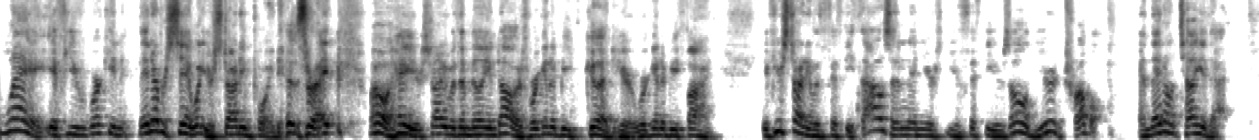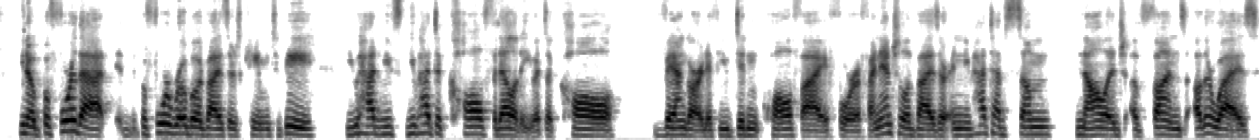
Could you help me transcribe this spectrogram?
way if you're working, they never say what your starting point is, right? Oh, hey, you're starting with a million dollars. We're going to be good here. We're going to be fine. If you're starting with 50,000 and you're, you're 50 years old, you're in trouble. And they don't tell you that. You know, before that, before robo advisors came to be, you had, you, you had to call Fidelity. You had to call Vanguard if you didn't qualify for a financial advisor and you had to have some knowledge of funds. Otherwise,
